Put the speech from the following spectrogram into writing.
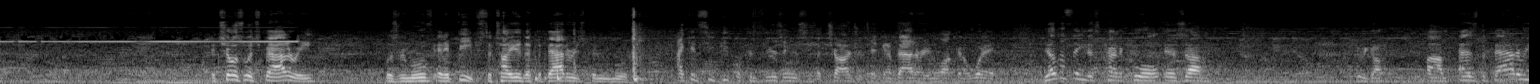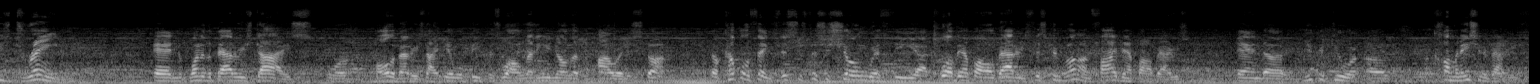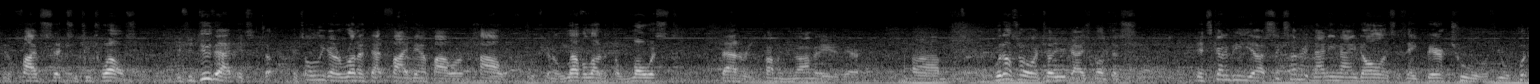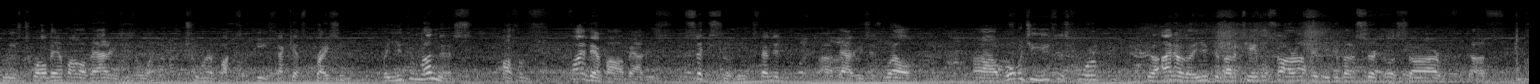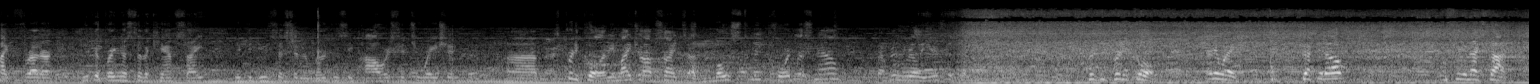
it shows which battery was removed and it beeps to tell you that the battery's been removed. I can see people confusing this as a charger, taking a battery and walking away. The other thing that's kind of cool is, um, here we go, um, as the batteries drain and one of the batteries dies, or all the batteries die, it will beep as well, letting you know that the power has stopped. Now, a couple of things. This is this is shown with the uh, 12 amp hour batteries. This can run on 5 amp hour batteries, and uh, you could do a, a, a combination of batteries, you know, 5, 6, and two 12s. If you do that, it's, it's only going to run at that 5 amp hour power. It's going to level out at the lowest battery common denominator there. Um, what else do I want to tell you guys about this? It's going to be uh, $699 as a bare tool. If you were putting these 12 amp hour batteries, these are what, 200 bucks a piece. That gets pricey. But you can run this off of 5 amp hour batteries, 6 or the extended uh, batteries as well. Uh, what would you use this for? You know, I don't know, you could run a table saw off it, you could run a circular saw, a pipe threader. You could bring this to the campsite. You could use this in an emergency power situation. Um, it's pretty cool. I mean, my job sites are mostly cordless now, so I haven't really used to it. Pretty, pretty cool. Anyway, check it out. We'll see you next time.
